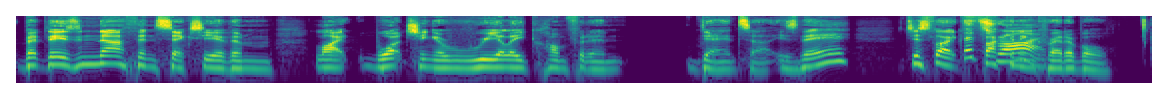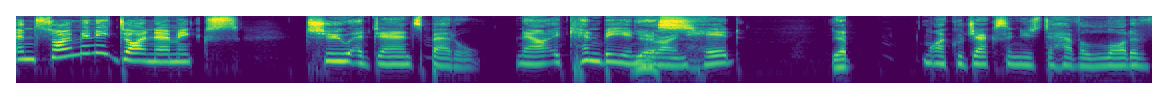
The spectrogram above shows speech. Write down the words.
But there's nothing sexier than like watching a really confident dancer. Is there? Just like That's fucking right. incredible. And so many dynamics to a dance battle. Now, it can be in your own head. Yep. Michael Jackson used to have a lot of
